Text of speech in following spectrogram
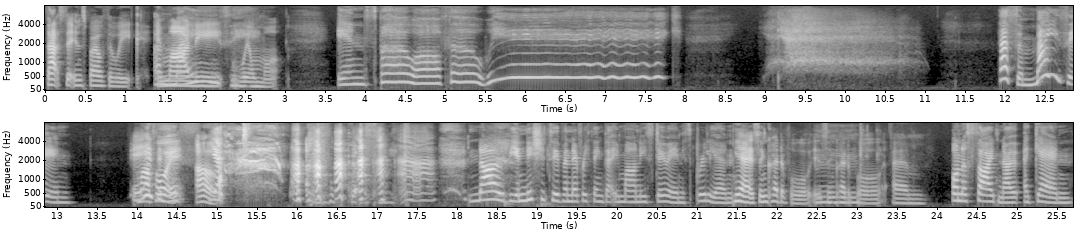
that's the inspo of the week imani Amazing. wilmot Inspo of the week. Yeah. That's amazing. It My isn't it? voice. oh Yeah. No, the initiative and everything that Imani's doing is brilliant. yeah it's incredible it's Mm. incredible um on a side note, again,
